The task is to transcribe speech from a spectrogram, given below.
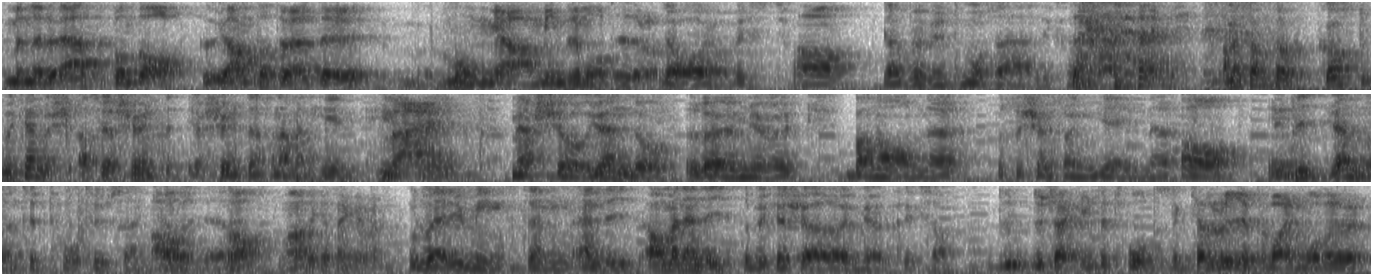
Men när du äter på en dag, jag antar att du äter många mindre måltider då? Ja, ja visst. Ja. Jag behöver ju inte må så här liksom. ja, men som frukost, då brukar jag ändå... Alltså jag kör inte, jag kör inte en sån här med en hel... hel Nej. Men jag kör ju ändå rödmjölk, bananer och så kör jag sån gainer. Ja. Det blir ju ändå en typ 2000 Ja, kalorier. eller? ja, ja, det kan jag tänka mig. Och då är det ju minst en, en liter. Ja men en liter brukar jag köra rödmjölk liksom. Du, du käkar inte 2000 kalorier för varje mål, eller hur?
